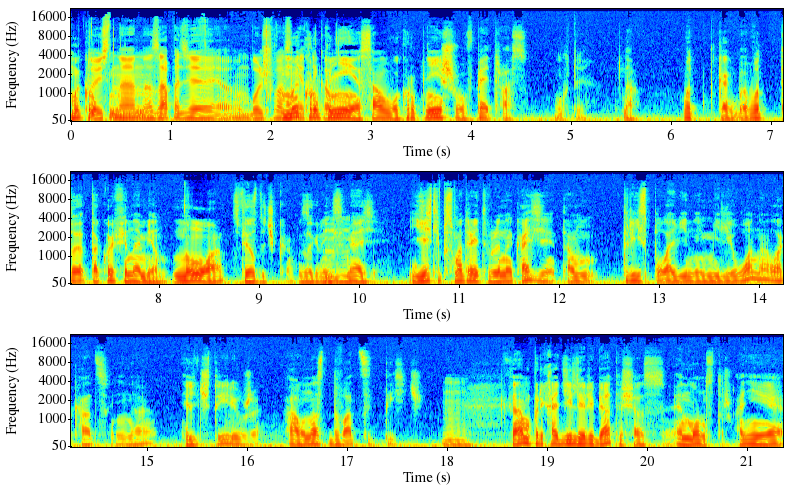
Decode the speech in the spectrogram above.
Мы То круп... есть на, на Западе больше вас Мы нет крупнее никого? самого крупнейшего в пять раз. Ух ты. Да. Вот как бы вот э, такой феномен. Но звездочка за границами mm-hmm. Азии. Если посмотреть в рынок Азии, там 3,5 миллиона локаций, да, или 4 уже, а у нас 20 тысяч. Mm. К нам приходили ребята сейчас, N-Monster, они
